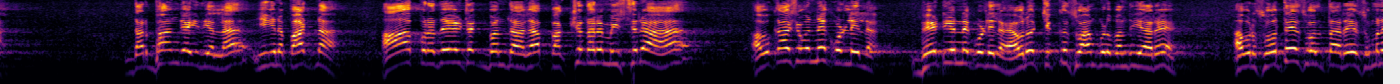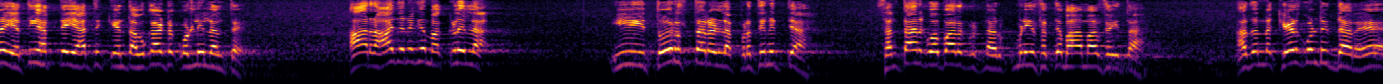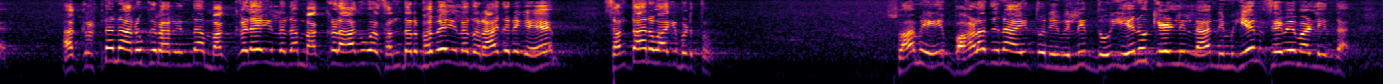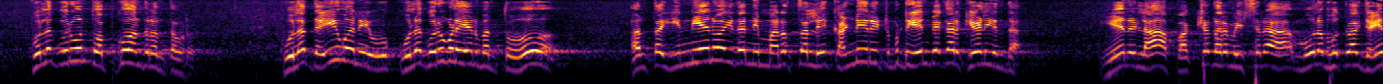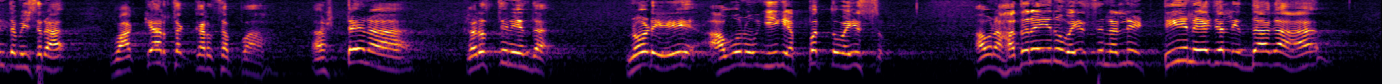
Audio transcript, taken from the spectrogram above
ದರ್ಭಾಂಗ ಇದೆಯಲ್ಲ, ಈಗಿನ ಪಾಟ್ನಾ. ಆ ಪ್ರದೇಶಕ್ಕೆ ಬಂದಾಗ ಪಕ್ಷಧರ ಮಿಶ್ರ ಅವಕಾಶವನ್ನೇ ಕೊಡಲಿಲ್ಲ, ಭೇಟಿಯನ್ನೇ ಕೊಡಲಿಲ್ಲ. ಅವರೋ ಚಿಕ್ಕ ಸ್ವಾಮಿಗಳು ಬಂದಿದ್ದಾರೆ, ಅವರು ಸೋತೇ ಸೋಲ್ತಾರೆ ಸುಮ್ಮನೆ ಯತಿ ಹತ್ಯೆ ಯಾತಕ್ಕೆ ಅಂತ ಅವಕಾಶ ಕೊಡಲಿಲ್ಲಂತೆ. ಆ ರಾಜನಿಗೆ ಮಕ್ಕಳಿಲ್ಲ. ಈ ತೋರಿಸ್ತಾರಲ್ಲ ಪ್ರತಿನಿತ್ಯ, ಸಂತಾನ ಗೋಪಾಲಕೃಷ್ಣ, ರುಕ್ಮಿಣಿ ಸತ್ಯಭಾಮ ಸಹಿತ. ಅದನ್ನು ಕೇಳ್ಕೊಂಡಿದ್ದಾರೆ. ಆ ಕೃಷ್ಣನ ಅನುಗ್ರಹದಿಂದ ಮಕ್ಕಳೇ ಇಲ್ಲದ ಮಕ್ಕಳಾಗುವ ಸಂದರ್ಭವೇ ಇಲ್ಲದ ರಾಜನಿಗೆ ಸಂತಾನವಾಗಿ ಬಿಡ್ತು. ಸ್ವಾಮಿ, ಬಹಳ ದಿನ ಆಯಿತು ನೀವು ಇಲ್ಲಿದ್ದು, ಏನೂ ಕೇಳಲಿಲ್ಲ, ನಿಮಗೇನು ಸೇವೆ ಮಾಡಲಿ ಇಂದ? ಕುಲಗುರು ಅಂತ ಒಪ್ಕೋ ಕುಲ ಕುಲದೈವ ನೀವು, ಕುಲಗುರುಗಳು ಏನು ಬಂತು? ಅಂತ ಇನ್ನೇನೋ ಇದೆ ನಿಮ್ಮ ಮನಸ್ಸಲ್ಲಿ ಕಣ್ಣೀರಿಟ್ಬಿಟ್ಟು ಏನು ಬೇಕಾದ್ರೆ ಕೇಳಿ ಇಂದ. ಏನಿಲ್ಲ, ಪಕ್ಷಧರ ಮಿಶ್ರ, ಮೂಲಭೂತವಾಗಿ ಜಯಂತ ಮಿಶ್ರ ವಾಕ್ಯಾರ್ಥಕ್ಕೆ ಕರೆಸಪ್ಪ, ಅಷ್ಟೇನಾ? ಕರೆಸ್ತೀನಿ ಇಂದ. ನೋಡಿ, ಅವನು ಈಗ ಎಪ್ಪತ್ತು ವಯಸ್ಸು. ಅವನ ಹದಿನೈದು ವಯಸ್ಸಿನಲ್ಲಿ ಟೀನ್ ಏಜಲ್ಲಿ ಇದ್ದಾಗ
